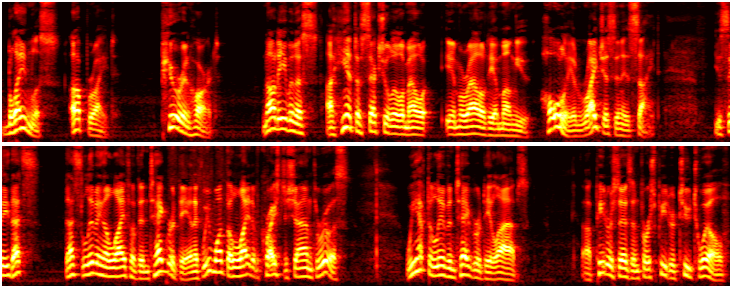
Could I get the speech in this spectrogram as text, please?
blameless, upright, pure in heart, not even a, a hint of sexual immorality among you, holy and righteous in his sight. You see, that's, that's living a life of integrity. And if we want the light of Christ to shine through us, we have to live integrity lives. Uh, Peter says in 1 Peter 2:12,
